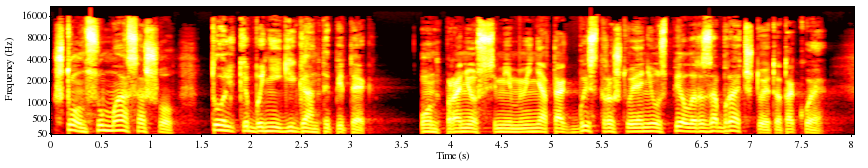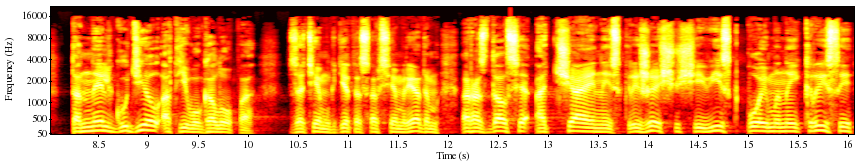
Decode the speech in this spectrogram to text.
Что он с ума сошел? Только бы не гигантопитек. Он пронесся мимо меня так быстро, что я не успел разобрать, что это такое. Тоннель гудел от его галопа. Затем где-то совсем рядом раздался отчаянный скрежещущий визг пойманной крысы,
